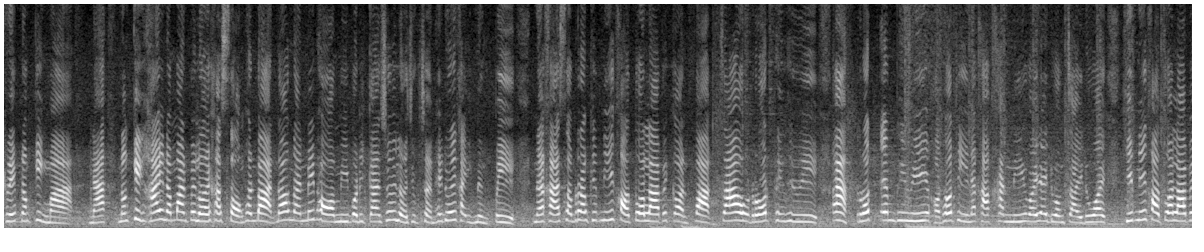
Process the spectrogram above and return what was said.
คลิปน้องกิ่งมานะน้องกิ่งให้น้ำมันไปเลยค่ะ 2,000 บาท นอกนั้นไม่พอมีบริการช่วยเหลือฉุกเฉินให้ด้วยค่ะอีก 1 ปีนะคะสำหรับคลิปนี้ขอตัวลาไปก่อนฝากเจ้ารถ PPV อะรถ MPV ขอโทษทีนะคะ คันนี้ไว้ในดวงใจด้วย คลิปนี้ขอตัวลาไป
